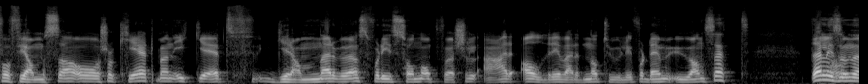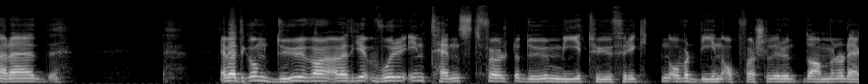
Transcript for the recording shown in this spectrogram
forfjamsa og sjokkert, men ikke et gram nervøs, fordi sånn oppførsel er aldri i verden naturlig for dem uansett. Det er liksom den derre Jeg vet ikke om du var Jeg vet ikke Hvor intenst følte du metoo-frykten over din oppførsel rundt damer når det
